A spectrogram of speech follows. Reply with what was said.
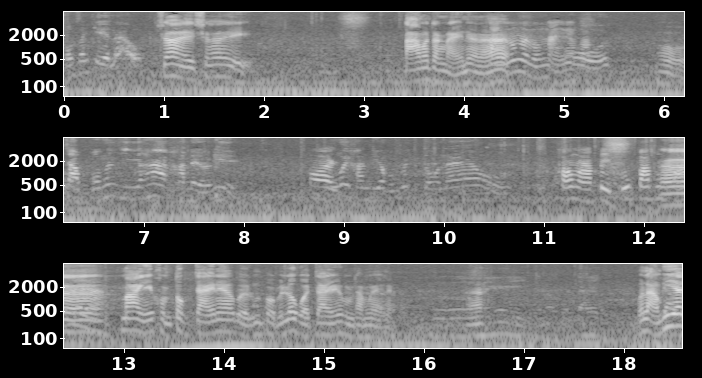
ผมสังเกตแล้ว ใช่ใช่ ตามมาจากไหนเนี่ยนะตามตั้งแต่ตรงไหนเนี่ยครับ โอ้โหจับผมตั้งทีห้าคันเลยเหรอพี่โอ้ยคันเดียวผมก็โดนแล้วเข้ามาปิดปุ๊บปั๊บปุ๊บเอปั๊บเลอยมาอย่างนี้ผมตกใจเนี่ยเผื่อผมเป็นโรคหัวใจนี่ผมทำไงเนี่ย ฮะ วันหลังพี่จะ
